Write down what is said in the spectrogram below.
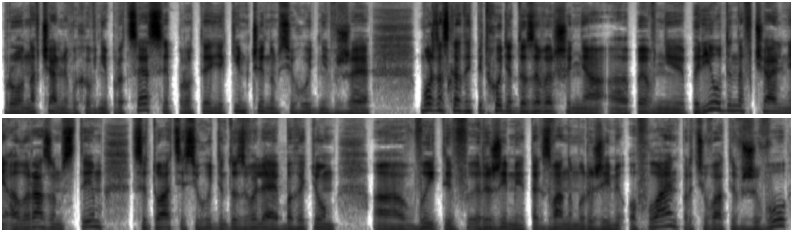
про навчально-виховні процеси, про те, яким чином сьогодні вже можна сказати, підходять до завершення е, певні періоди навчальні, але разом з тим ситуація сьогодні дозволяє багатьом а, вийти в режимі, так званому режимі офлайн, працювати вживу,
